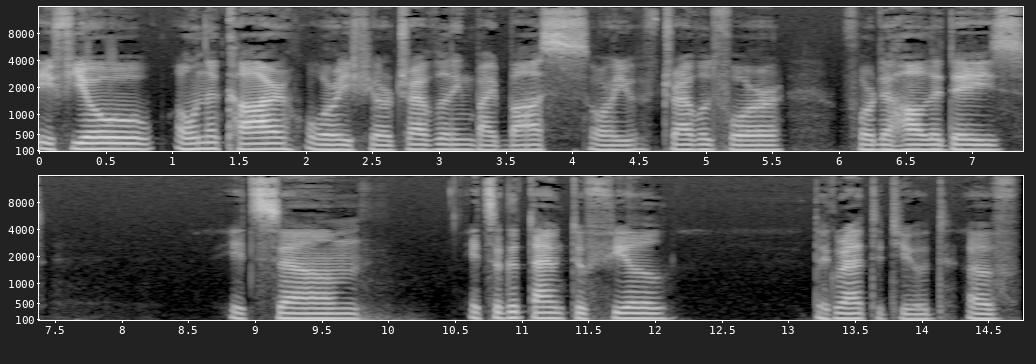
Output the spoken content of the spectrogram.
if you own a car or if you're traveling by bus or you've traveled for for the holidays, it's um, it's a good time to feel the gratitude of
